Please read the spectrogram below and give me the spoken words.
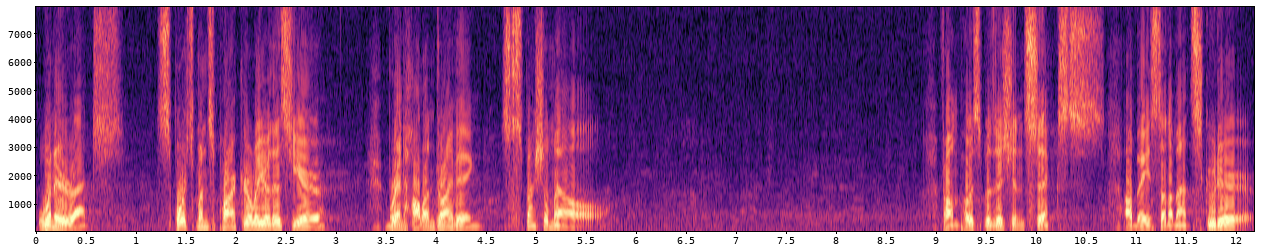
winner at Sportsman's Park earlier this year. Brent Holland driving. Special Mel. From post position six, a base on a Matt's Scooter.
